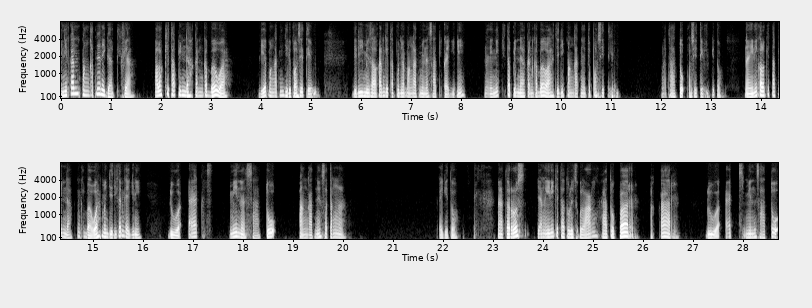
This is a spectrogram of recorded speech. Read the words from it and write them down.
ini kan pangkatnya negatif ya. Kalau kita pindahkan ke bawah, dia pangkatnya jadi positif. Jadi misalkan kita punya pangkat minus satu kayak gini, nah ini kita pindahkan ke bawah, jadi pangkatnya itu positif. Pangkat satu positif gitu. Nah ini kalau kita pindahkan ke bawah menjadikan kayak gini. 2x minus 1 pangkatnya setengah. Kayak gitu. Nah terus yang ini kita tulis ulang 1 per akar 2x min 1.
